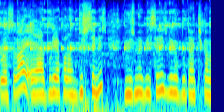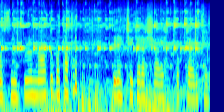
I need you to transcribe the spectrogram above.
Burası var ya eğer buraya falan düşseniz yüzme bilseniz bile buradan çıkamazsınız. Buranın altı bataklık direkt çeker aşağıya. Çok tehlikeli.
